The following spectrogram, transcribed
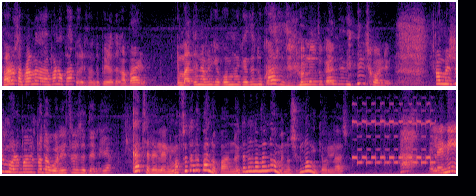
Παρόλο τα πράγματα τα πάνω κάτω ήρθαν, το πήρατε χαμπάρι. Η Ματίνα βρήκε ακόμα και δεν του κάθεται όλα, του κάνει δύσκολη. Άμα εσύ μωρή που είναι πρωταγωνίστρια σε ταινία. Κάτσε, ρε Ελένη, μα αυτό ήταν πάνω-πάνω. Ήταν αναμενόμενο. Συγγνώμη κιόλας. Ελένη,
